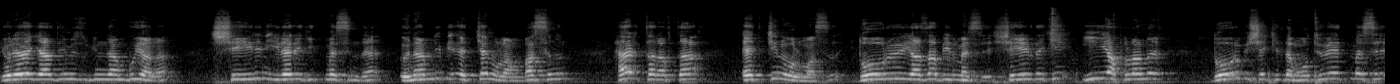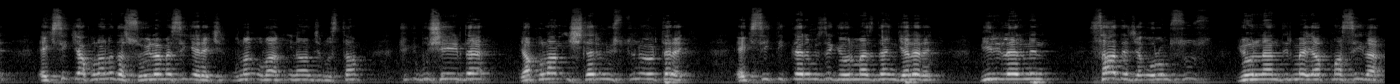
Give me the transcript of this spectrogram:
Göreve geldiğimiz günden bu yana şehrin ileri gitmesinde önemli bir etken olan basının her tarafta etkin olması, doğruyu yazabilmesi, şehirdeki iyi yapılanı doğru bir şekilde motive etmesi, eksik yapılanı da söylemesi gerekir. Buna olan inancımız tam. Çünkü bu şehirde yapılan işlerin üstünü örterek, eksikliklerimizi görmezden gelerek, birilerinin sadece olumsuz yönlendirme yapmasıyla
